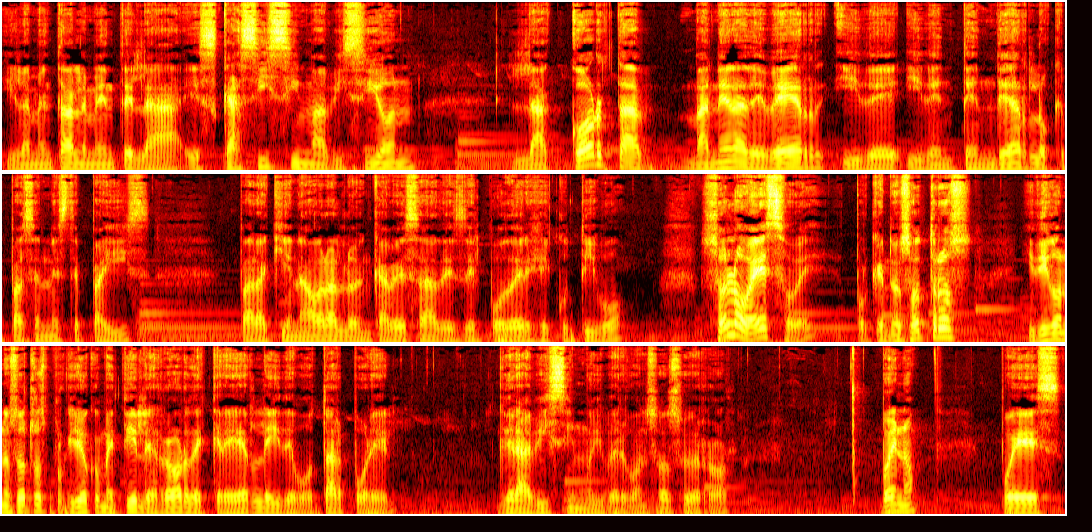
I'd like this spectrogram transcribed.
y lamentablemente la escasísima visión, la corta manera de ver y de, y de entender lo que pasa en este país, para quien ahora lo encabeza desde el Poder Ejecutivo. Solo eso, ¿eh? Porque nosotros, y digo nosotros porque yo cometí el error de creerle y de votar por él, gravísimo y vergonzoso error. Bueno, pues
